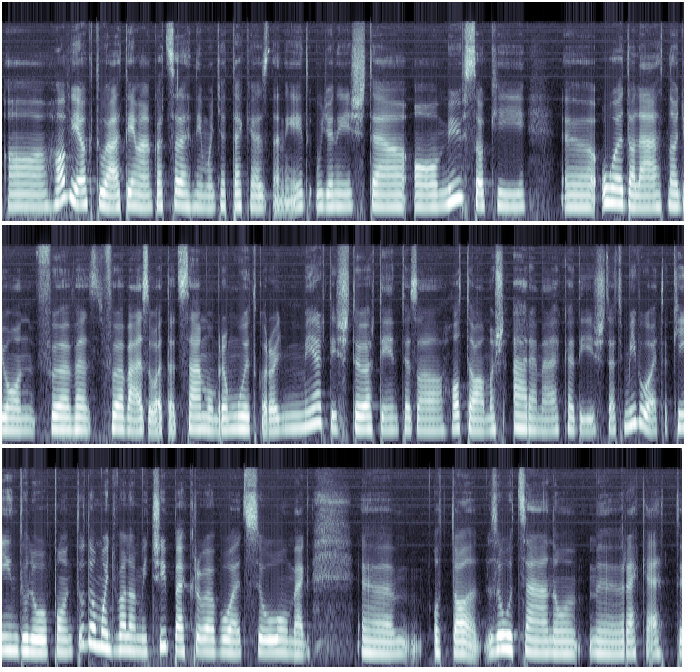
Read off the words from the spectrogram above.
a havi aktuál témánkat szeretném, hogyha te kezdenéd, ugyanis te a műszaki oldalát nagyon fölvez, fölvázoltad számomra múltkor, hogy miért is történt ez a hatalmas áremelkedés, tehát mi volt a kiinduló pont. Tudom, hogy valami csipekről volt szó, meg ö, ott az óceánon ö, rekett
